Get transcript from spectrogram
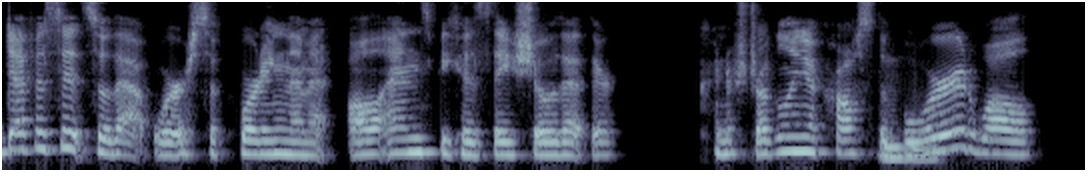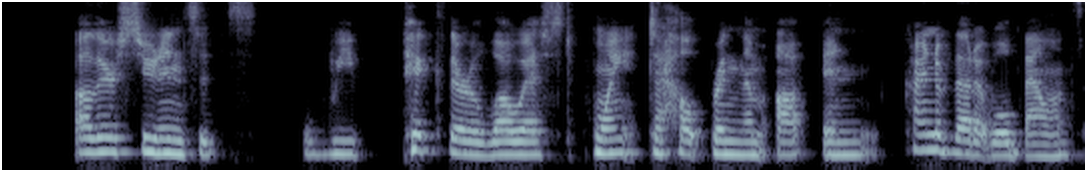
deficit, so that we're supporting them at all ends because they show that they're kind of struggling across the Mhm. board. While other students, it's we pick their lowest point to help bring them up, and kind of that it will balance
